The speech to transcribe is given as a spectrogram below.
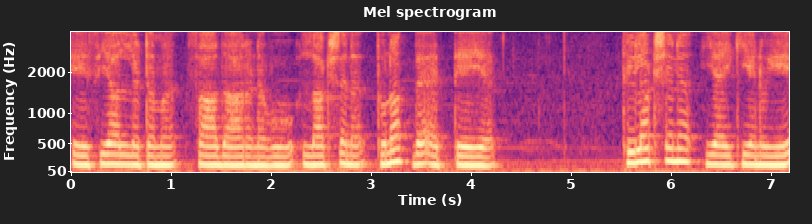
ඒ සියල්ලටම සාධාරණ වූ ලක්ෂණ තුනක්ද ඇත්තේය. ත්‍රිලක්ෂණ යයි කියනුයේ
